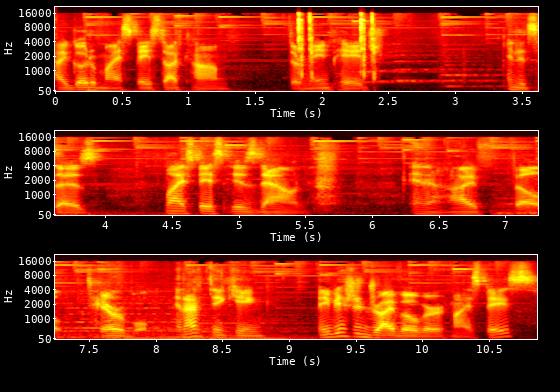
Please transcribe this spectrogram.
I go to myspace.com, their main page, and it says, MySpace is down. And I felt terrible. And I'm thinking, maybe I should drive over MySpace,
